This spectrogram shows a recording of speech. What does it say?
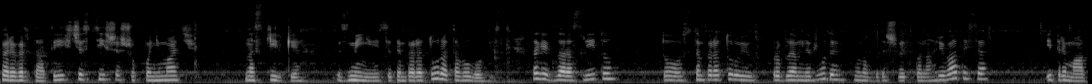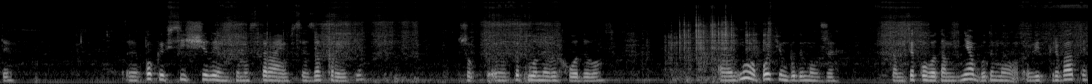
перевертати їх частіше, щоб розуміти, наскільки змінюється температура та вологість. Так як зараз літо, то з температурою проблем не буде, воно буде швидко нагріватися і тримати. Е, Поки всі щілинки ми стараємося закрити, щоб е, тепло не виходило. Е, Ну, а потім будемо вже там, з якого там дня будемо відкривати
